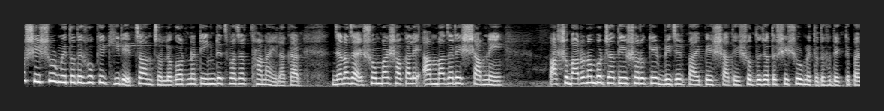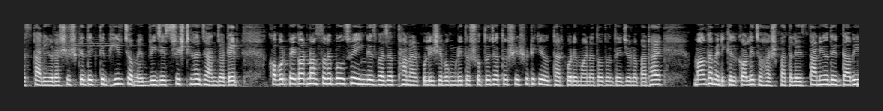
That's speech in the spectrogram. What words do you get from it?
শিশুর মৃতদেহকে ঘিরে চাঞ্চল্য। ঘটনাটি ইংরেজবাজার থানা এলাকার। জানা যায়, সোমবার সকালে আমবাজারের সামনে পাঁচশো বারো নম্বর জাতীয় সড়কের ব্রিজের পাইপের সাথে সদ্যজাত শিশুর মৃতদেহ দেখতে পায় স্থানীয়রা। শিশুকে দেখতে ভিড় জমে ব্রিজের সৃষ্টি হয় যানজটের। খবর পেয়ে ঘটনাস্থলে পৌঁছয় ইংরেজবাজার থানার পুলিশ এবং মৃত সদ্যজাত শিশুটিকে উদ্ধার করে ময়নাতদন্তের জন্য পাঠায় মালদা মেডিকেল কলেজ ও হাসপাতালে। স্থানীয়দের দাবি,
